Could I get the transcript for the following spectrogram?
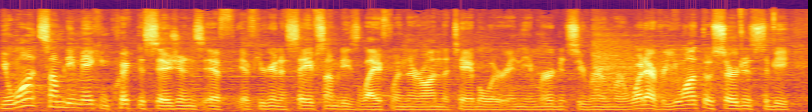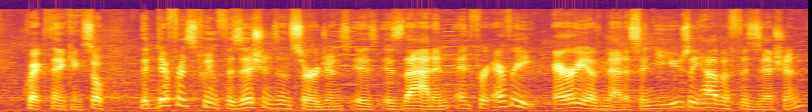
you want somebody making quick decisions if, if you're going to save somebody's life when they're on the table or in the emergency room or whatever. You want those surgeons to be quick thinking. So the difference between physicians and surgeons is, is that. And, and for every area of medicine, you usually have a physician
